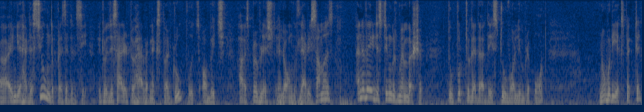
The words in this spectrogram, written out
uh, India had assumed the presidency, it was decided to have an expert group, which, of which I was privileged, along with Larry Summers, and a very distinguished membership, to put together this two volume report. Nobody expected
